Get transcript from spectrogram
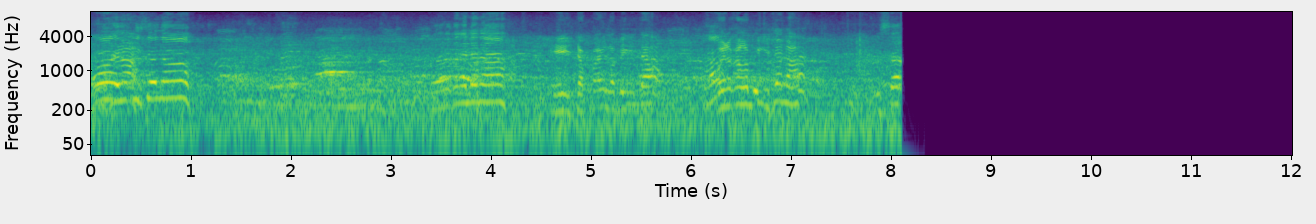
Oy, isa na! Wala ka nila na! Eh, isa pa, labing isa. Ha? Wala ka labing isa na.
